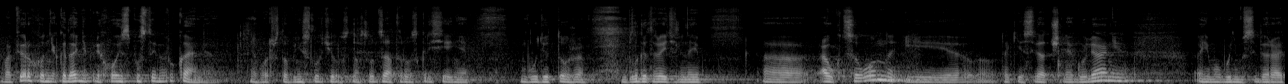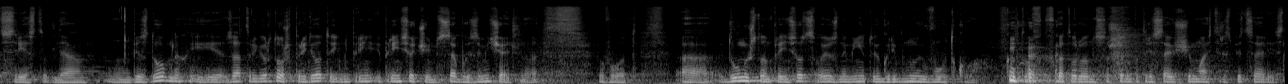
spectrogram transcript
Во-первых, он никогда не приходит с пустыми руками. Вот, чтобы не случилось, у нас вот завтра, воскресенье, будет тоже благотворительный аукцион и такие святочные гуляния. И мы будем собирать средства для бездомных. И завтра Юр тоже придет и не при- и принесет что-нибудь с собой замечательного. Вот. А, Думаю, что он принесет свою знаменитую грибную водку, в которой он совершенно потрясающий мастер, специалист.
